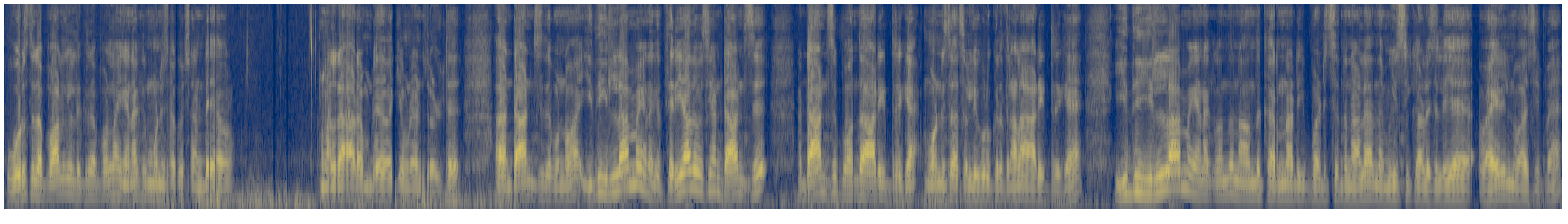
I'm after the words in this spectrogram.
ஒரு சில பாடல்கள் எடுக்கிறப்பெல்லாம் எனக்கு மனுஷாக்கும் சண்டையாக வரும். நல்லா ஆட முடியாது வைக்க முடியாதுன்னு சொல்லிட்டு டான்ஸ் இது பண்ணுவேன். இது இல்லாமல் எனக்கு தெரியாத விஷயம் டான்ஸு டான்ஸ் இப்போ வந்து ஆடிட்டுருக்கேன் இருக்கேன். சொல்லி கொடுக்குறதுனால ஆடிட்டுருக்கேன் இது இல்லாமல் எனக்கு வந்து நான் வந்து கர்நாடிக் படித்ததுனால அந்த மியூசிக் காலேஜ்லேயே வயலின் வாசிப்பேன்.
